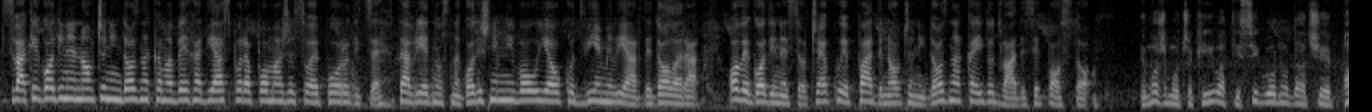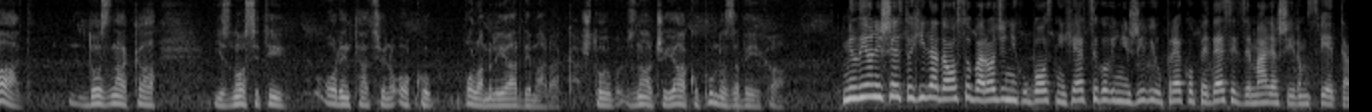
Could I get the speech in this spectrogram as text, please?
Svake godine novčanim doznakama BH Dijaspora pomaže svoje porodice. Ta vrijednost na godišnjem nivou je oko 2 milijarde dolara. Ove godine se očekuje pad novčanih doznaka i do 20%. Možemo očekivati sigurno da će pad doznaka iznositi orientacijno oko pola milijarde maraka, što znači jako puno za BiH. Milioni šesto hiljada osoba rođenih u Bosni i Hercegovini živi u preko 50 zemalja širom svijeta.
